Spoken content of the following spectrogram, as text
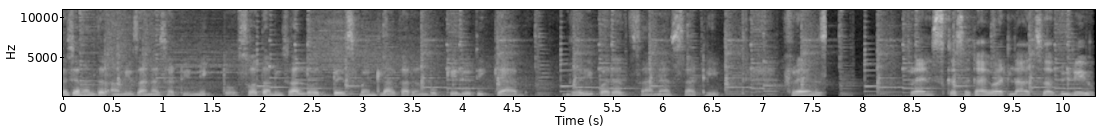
त्याच्यानंतर आम्ही जाण्यासाठी निघतो. सो आता मी चाललो आहोत बेसमेंटला कारण बुक केली होती कॅब घरी परत जाण्यासाठी. फ्रेंड्स फ्रेंड्स कसं काय वाटलं आजचा व्हिडिओ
